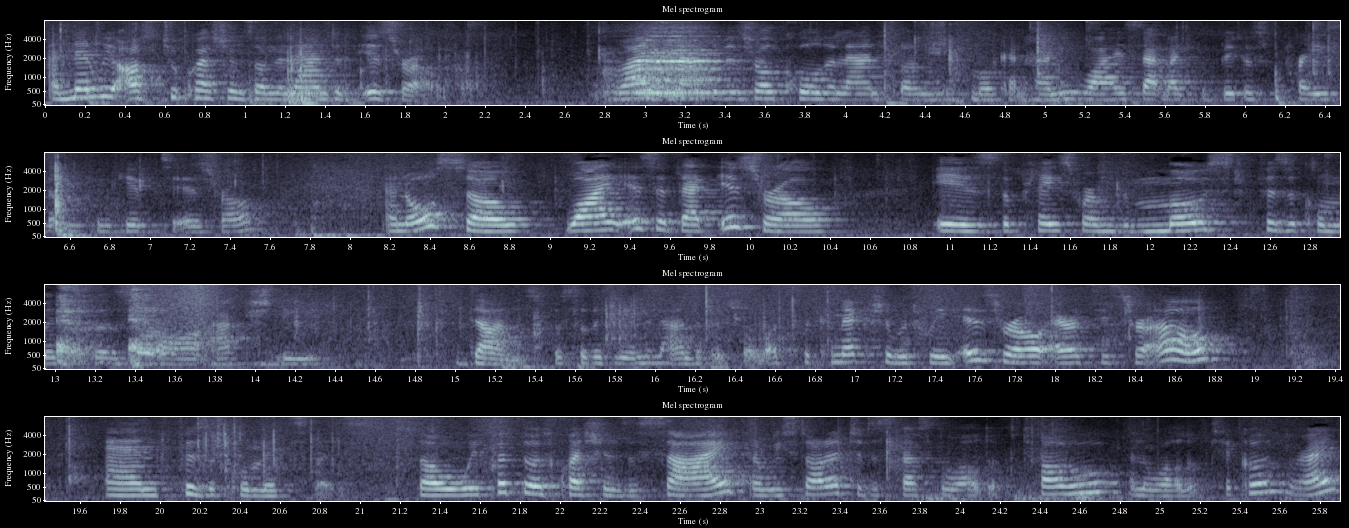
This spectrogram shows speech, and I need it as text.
And then we asked two questions on the land of Israel. Why is the land of Israel called a land flowing with milk and honey? Why is that like the biggest praise that we can give to Israel? And also, why is it that Israel is the place where the most physical mitzvahs are actually done, specifically in the land of Israel? What's the connection between Israel, Eretz Israel, and physical mitzvahs? So we put those questions aside and we started to discuss the world of Tohu and the world of Tikkun, right?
